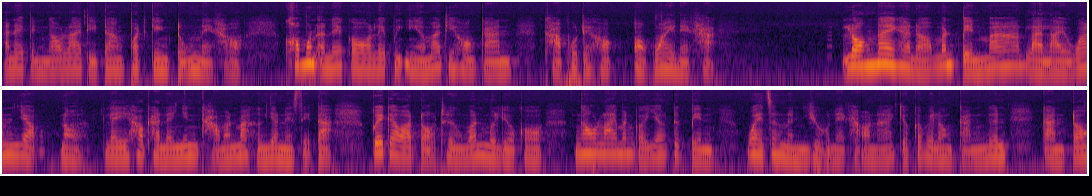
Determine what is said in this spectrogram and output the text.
อันนี้เป็นเงาลายตีตั้งปอดเก่งตุงเนี่ยค่ะข้อมูลอันนี้ก็เลยปึงเอียมาที่ห้องการขาโพดไดฮอกออกไว้เนี่ยค่ะ ลองในค่ะเนาะมันเป็นมาหลายๆวันยาวเนาะเลยเฮาค่ะได้ยินข่าวมันมาหึงยาวในเสตาก้อยกะว่าต่อถึงวันมือเหลียวก็เงาลายมันก็ยังตึกเป็นไว้จังนั้นอยู่นะคะเอานะเกี่ยวกับเวลองการเงินการต้อง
